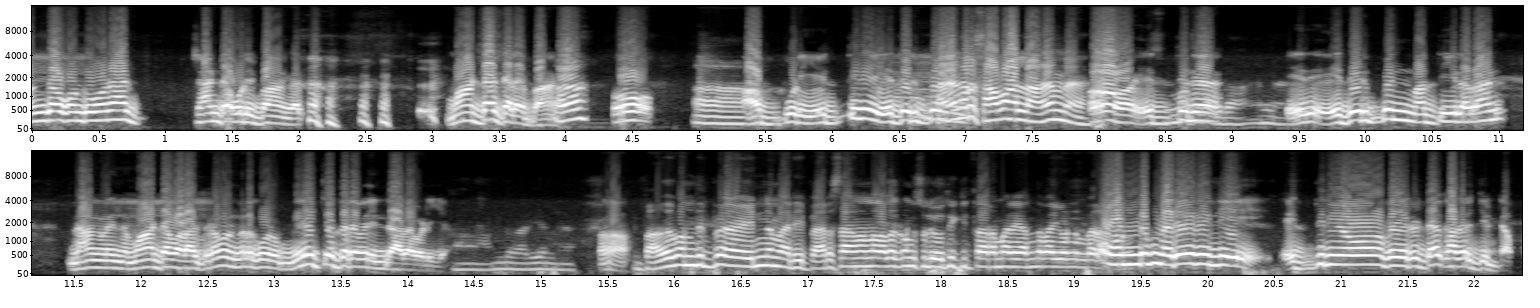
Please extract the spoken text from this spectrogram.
அங்க கொண்டு போனா சண்டை குடிப்பாங்க. மாட்டை கலைப்பாங்க ஆ? ஓ அப்படி எத்தனை எதிர்ப்பு சவால் எத்தனை எதிர்ப்பின் மத்தியில தான் நாங்கள் இந்த மாட்டை வளர்க்கிறோம். எங்களுக்கு ஒரு மேய்ச்ச தடவை இல்லாதபடியா. ஆ, அந்த மாதிரி என்ன? ஆ. இப்ப அது வந்து இப்ப என்ன மாதிரி? இப்ப அரசாங்கம் வளர்க்கணும்னு சொல்லி ஒதுக்கி தர மாதிரி அந்த மாதிரி ஒண்ணும் எத்தனையோ கதைச்சிட்டோம்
